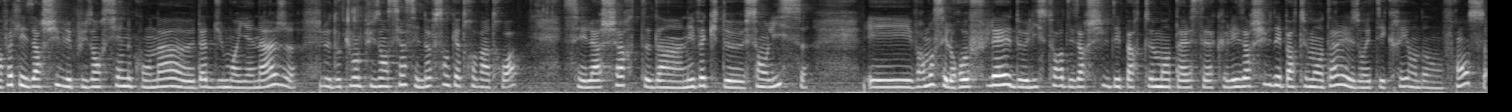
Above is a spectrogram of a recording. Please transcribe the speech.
en fait, les archives les plus anciennes qu'on a euh, datent du Moyen Âge. Le document le plus ancien, c'est 983. C'est la charte d'un évêque de Senlis. Et vraiment, c'est le reflet de l'histoire des archives départementales. C'est-à-dire que les archives départementales, elles ont été créées en, en France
